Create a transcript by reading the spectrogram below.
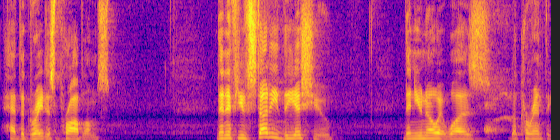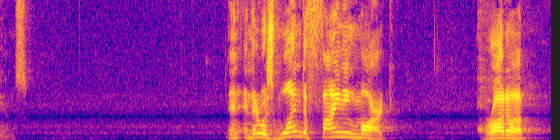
had the greatest problems, then if you've studied the issue, then you know it was the Corinthians. And, and there was one defining mark brought up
